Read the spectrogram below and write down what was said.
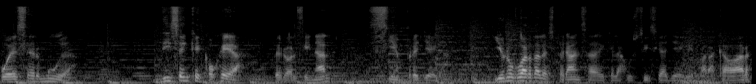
puede ser muda. Dicen que cojea, pero al final siempre llega. Y uno guarda la esperanza de que la justicia llegue para acabar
